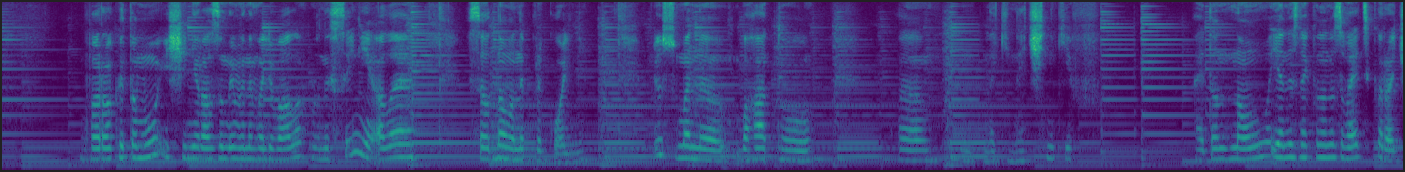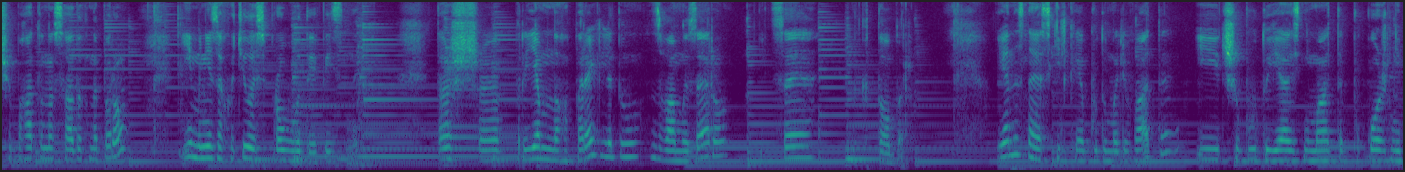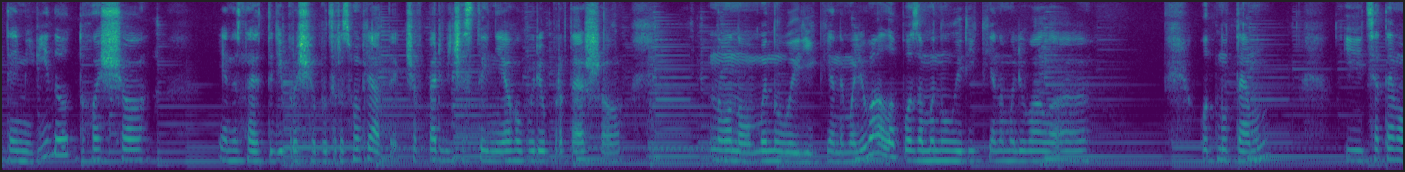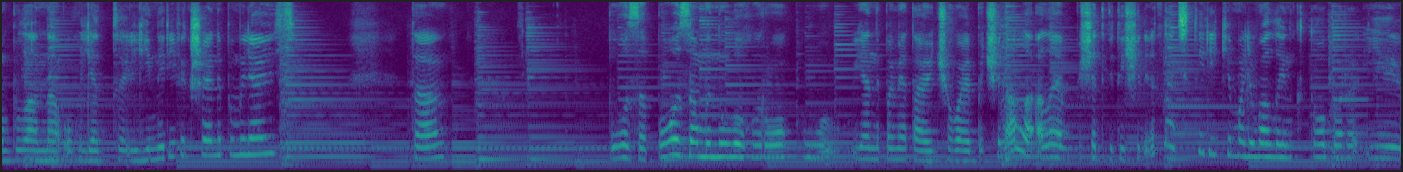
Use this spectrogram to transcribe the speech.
два роки тому і ще ні разу ними не малювала. Вони сині, але все одно вони прикольні. Плюс у мене багато е, накінечників. I don't know, я не знаю, як воно називається. Коротше, багато насадок на перо, і мені захотілося спробувати якийсь з них. Тож, е, приємного перегляду, з вами Зеро, і це Октобер. Я не знаю, скільки я буду малювати, і чи буду я знімати по кожній темі відео, того що я не знаю тоді про що я буду розмовляти. Якщо в першій частині я говорю про те, що ну, ну, минулий рік я не малювала, позаминулий рік я намалювала одну тему. І ця тема була на огляд лінерів, якщо я не помиляюсь. Та поза-поза минулого року. Я не пам'ятаю, чого я починала, але ще 2019 рік я малювала інктобер, і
